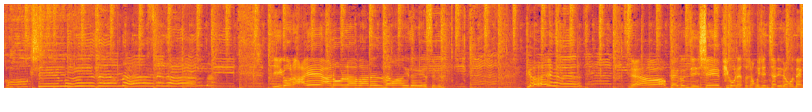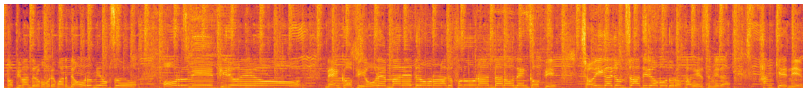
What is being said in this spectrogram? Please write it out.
혹시 무슨 말을 하나? 이건 아예 안 올라가는 상황이 되겠습니다. 네, 백은진 씨 피곤해서 정신 차리려고 냉커피 만들어 먹으려고 하는데 얼음이 없어요. 얼음이 필요해요. 냉커피 오랜만에 들어보는 아주 훈훈한 단어 냉커피 저희가 좀 쏴드려 보도록 하겠습니다. 함께님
